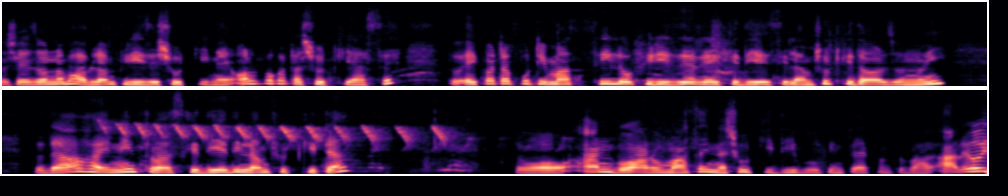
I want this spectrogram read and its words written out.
তো সেই জন্য ভাবলাম ফ্রিজে শুটকি নেই। অল্প কটা শুটকি আছে। তো এই কটা পুঁটি মাছ ছিল ফ্রিজে রেখে দিয়েছিলাম শুটকি দেওয়ার জন্যই। তো দেওয়া হয়নি, তো আজকে দিয়ে দিলাম শুটকিটা। তো আনব আরও মাছ না শুটকি দিব, কিন্তু এখন তো আর ওই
